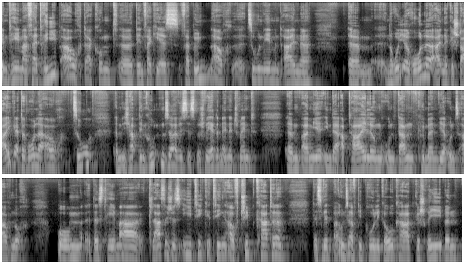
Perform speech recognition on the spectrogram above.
dem Thema Vertrieb auch. Da kommt äh, den Verkehrsverbünden auch äh, zunehmend eine ähm, neue Rolle, eine gesteigerte Rolle auch zu. Ähm, ich habe den Kundenservice, das Beschwerdemanagement ähm, bei mir in der Abteilung und dann kümmern wir uns auch noch um das Thema klassisches E-Ticketing auf Chipkarte. Das wird bei uns auf die Polygo-Card geschrieben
